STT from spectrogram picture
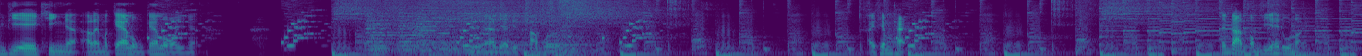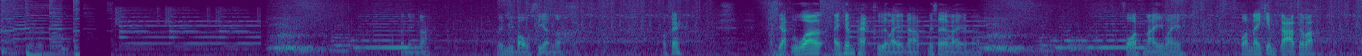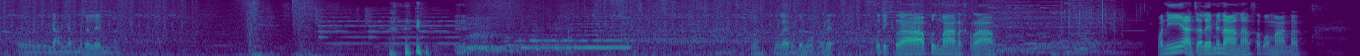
MPA King เนี่ย อะไรมาแก้ลงแก้รอยอยู่เนี่ย New Area Discover Item Pack เล่นด่านซอมบี้ให้ดูหน่อย ไม่มีเบาเสียงเหรอ โอเค อยากรู้ว่า item pack คืออะไรนะครับ ไม่ใช่อะไรนะครับฟอร์ n ไนท์ไหมฟอร์ n ไนท์เกมการ์ดใช่ปะเออ ยังยังไม่ได้เล่นนะ แล้วเมื่อไหร่มันจะหมดวะเนี่ย สวัสดีครับ เพิ่งมานะครับ วันนี้อาจจะเล่นไม่นานนะครับสักประมาณสัก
